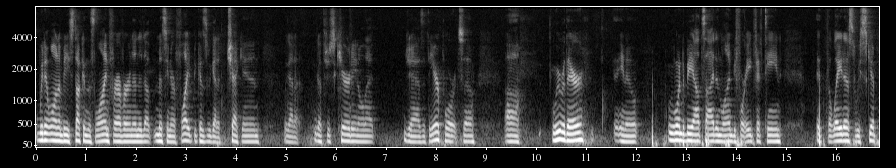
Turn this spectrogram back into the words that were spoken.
we didn't want to be stuck in this line forever and ended up missing our flight because we got to check in, we got to go through security and all that jazz at the airport. So uh, we were there. You know, we wanted to be outside in line before eight fifteen. At the latest, we skipped.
